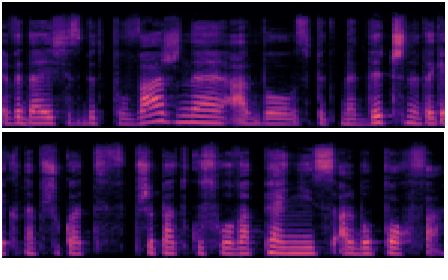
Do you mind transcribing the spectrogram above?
wydaje się zbyt poważne albo zbyt medyczne, tak jak na przykład w przypadku słowa penis albo pochwa.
